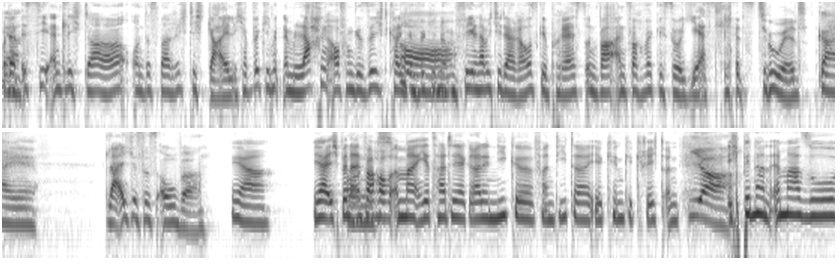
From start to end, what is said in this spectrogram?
Und ja. dann ist sie endlich da und das war richtig geil. Ich habe wirklich mit einem Lachen auf dem Gesicht, kann ich euch Oh. wirklich nur empfehlen, habe ich die da rausgepresst und war einfach wirklich so, yes, let's do it. geil. Gleich ist es over. Ja. Ja, ich bin Und- einfach auch immer, jetzt hatte ja gerade Nike van Dieter ihr Kind gekriegt und Ja. ich bin dann immer so,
